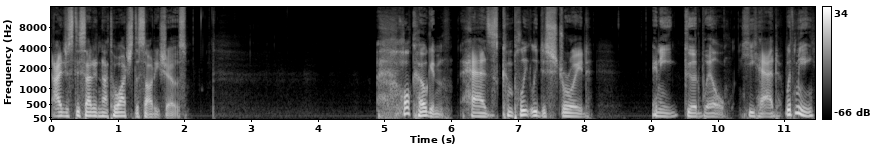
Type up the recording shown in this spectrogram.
I just decided not to watch the Saudi shows. Hulk Hogan has completely destroyed any goodwill he had with me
